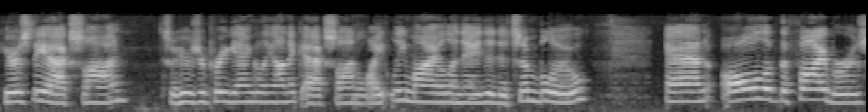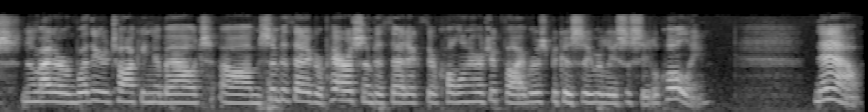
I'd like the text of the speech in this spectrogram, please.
Here's the axon. So here's your preganglionic axon, lightly myelinated. It's in blue. And all of the fibers, no matter whether you're talking about um, sympathetic or parasympathetic, they're cholinergic fibers because they release acetylcholine. Now,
